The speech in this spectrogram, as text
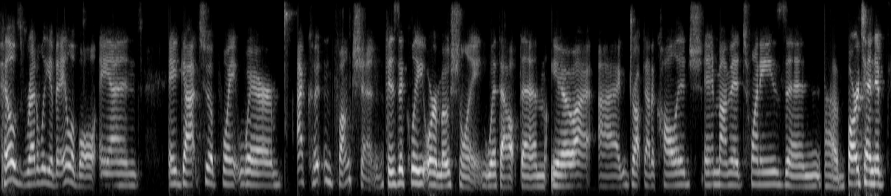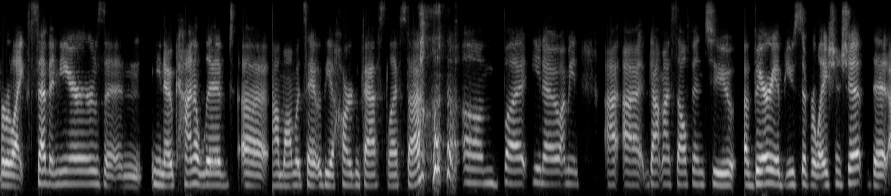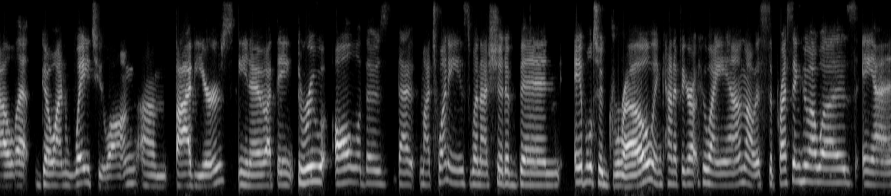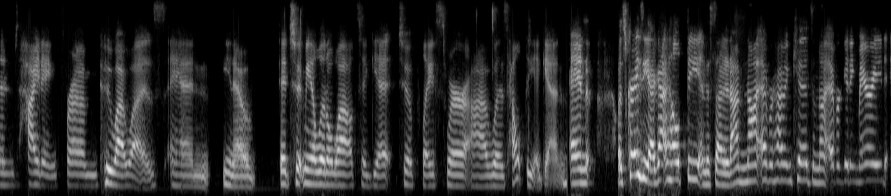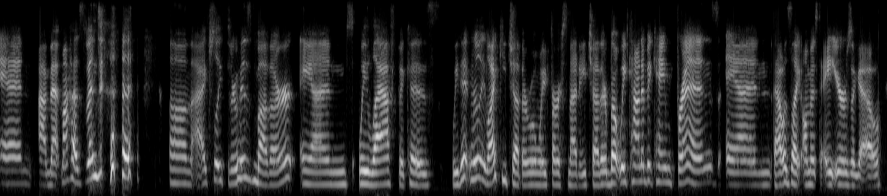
pills readily available and it got to a point where I couldn't function physically or emotionally without them. You know, I, I dropped out of college in my mid 20s and uh, bartended for like seven years and, you know, kind of lived, uh, my mom would say it would be a hard and fast lifestyle. um, but, you know, I mean, I, I, got myself into a very abusive relationship that I let go on way too long, um, five years. You know, I think through all of those that my 20s when I should have been able to grow and kind of figure out who I am, I was suppressing who I was and hiding from who I was. And, you know, it took me a little while to get to a place where I was healthy again. And what's crazy, I got healthy and decided I'm not ever having kids, I'm not ever getting married. And I met my husband. um, actually through his mother, and we laughed because we didn't really like each other when we first met each other, but we kind of became friends. And that was like almost eight years ago.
